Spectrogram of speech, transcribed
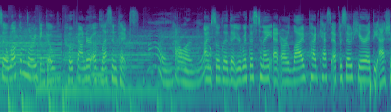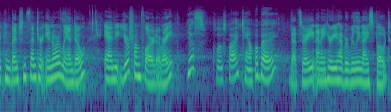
So, welcome Lori Binko, co founder of LessonPix. Hi, how are you? I'm so glad that you're with us tonight at our live podcast episode here at the ASHA Convention Center in Orlando. And you're from Florida, right? Yes, close by Tampa Bay. That's right. And I hear you have a really nice boat.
